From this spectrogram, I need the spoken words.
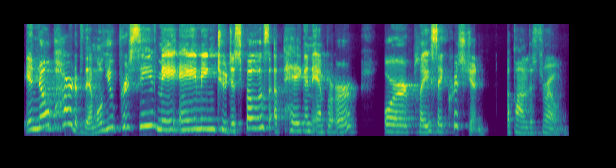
In no part of them will you perceive me aiming to dispose a pagan emperor or place a Christian upon the throne.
